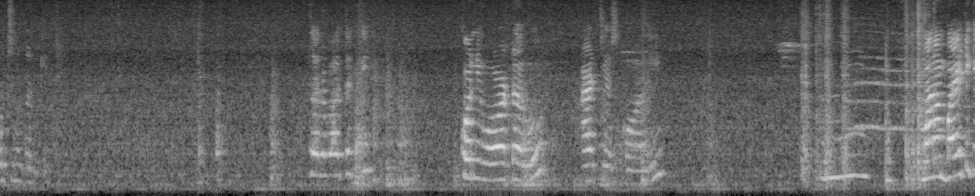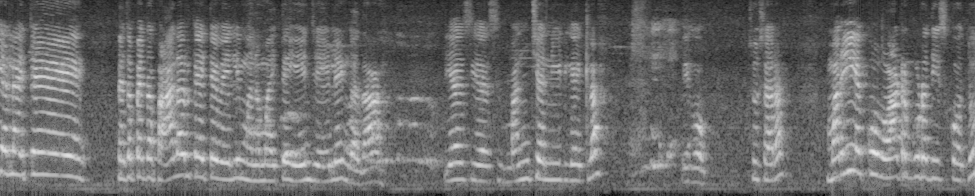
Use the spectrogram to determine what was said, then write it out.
వచ్చిన కడికి తర్వాతకి కొన్ని వాటరు యాడ్ చేసుకోవాలి. మనం బయటికి వెళ్ళైతే పెద్ద పెద్ద పార్లర్కి అయితే వెళ్ళి మనం అయితే ఏం చేయలేం కదా. ఎస్ ఎస్ మంచిగా నీట్గా ఇట్లా ఇగో చూసారా? మరీ ఎక్కువ వాటర్ కూడా తీసుకోవద్దు.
